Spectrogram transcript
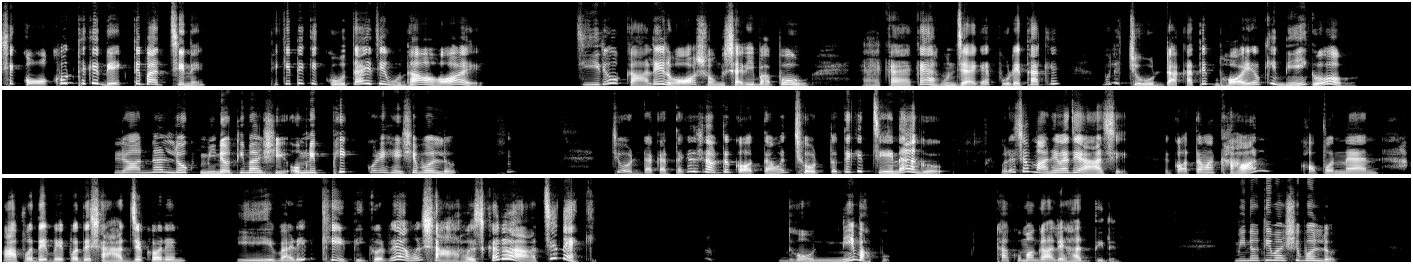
সে কখন থেকে দেখতে পাচ্ছি নে। থেকে থেকে কোথায় যে উধা হয়? চিরকালের অসংসারী বাপু। একা একা এমন জায়গায় পড়ে থাকে? বলে, চোর ডাকাতের ভয়ও কি নেই গো? রান্নার লোক মিনতি মাসি অমনি ফিক করে হেসে বলল চোর ডাকাত টাকা সব তো কর্তা আমার ছোট্ট থেকে চেনা গো। ওরা সব মাঝে মাঝে আসে। কর্তামা খাওয়ান, খপর নেন, আপদে বেপদে সাহায্য করেন। এ বাড়ির খেতি করবে এমন সাহস কারও আছে নাকি? ধন্যি বাপু। ঠাকুমা গালে হাত দিলেন। মিনতি মাসি বলল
